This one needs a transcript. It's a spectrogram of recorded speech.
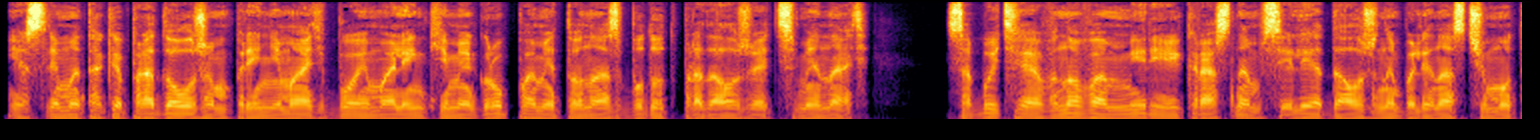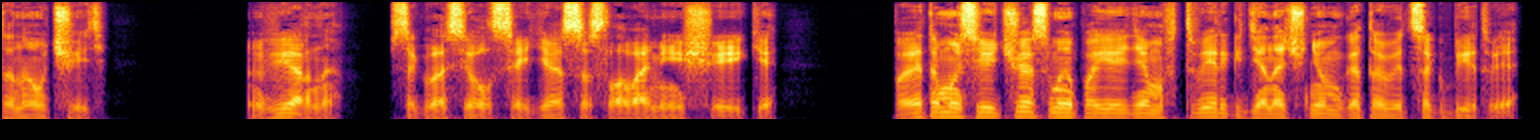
Если мы так и продолжим принимать бой маленькими группами, то нас будут продолжать сминать. События в Новом мире и Красном селе должны были нас чему-то научить». «Верно», — согласился я со словами Ищейки. «Поэтому сейчас мы поедем в Тверь, где начнем готовиться к битве.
